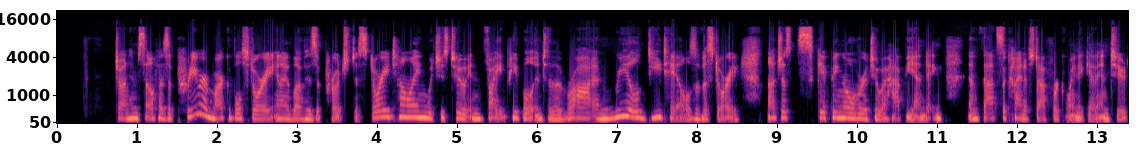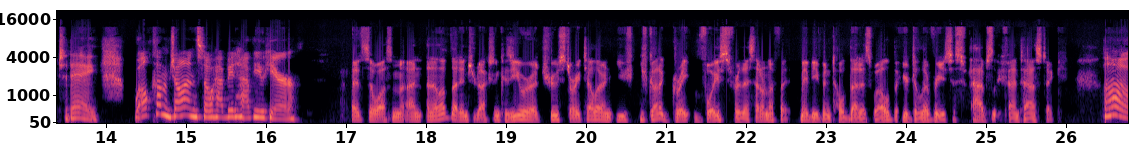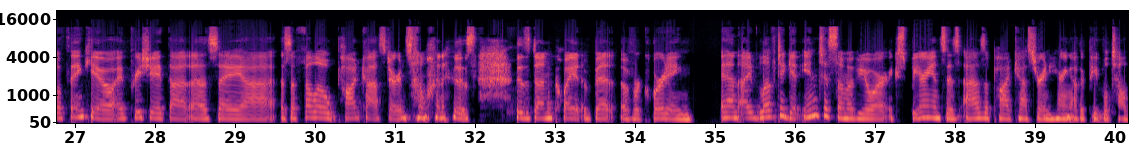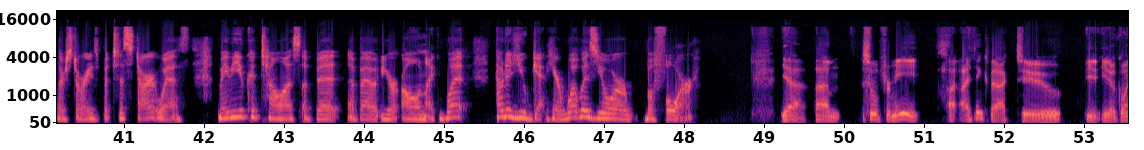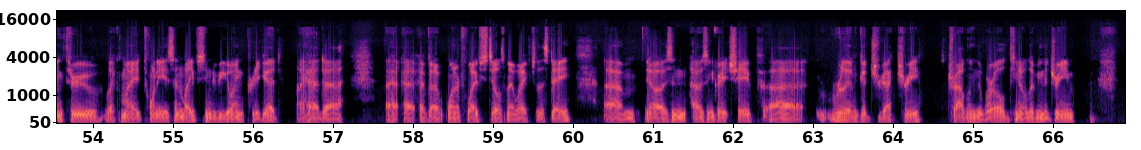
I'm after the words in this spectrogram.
Jon himself has a pretty remarkable story, and I love his approach to storytelling, which is to invite people into the raw and real details of a story, not just skipping over to a happy ending. And that's the kind of stuff we're going to get into today. Welcome, John. So happy to have you here. That's so awesome. And, and I love that introduction because you were a true storyteller and you've, you've got a great voice for this. I don't know if I maybe you've been told that as well, but your delivery is just absolutely fantastic. Oh, thank you. I appreciate that as a uh, as a fellow podcaster and someone who's who's done quite a bit of recording and I'd love to get into some of your experiences as a podcaster and hearing other people tell their stories. But to start with, maybe you could tell us a bit about your own. Like, what, how did you get here? What was your before? Yeah. Um, so for me, I, I think back to, you know, going through like my 20s and life seemed to be going pretty good. I had, uh, I, have got a wonderful wife, still is my wife to this day. Um, you know, I was in, I was in great shape, uh, really on a good trajectory traveling the world, you know, living the dream.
